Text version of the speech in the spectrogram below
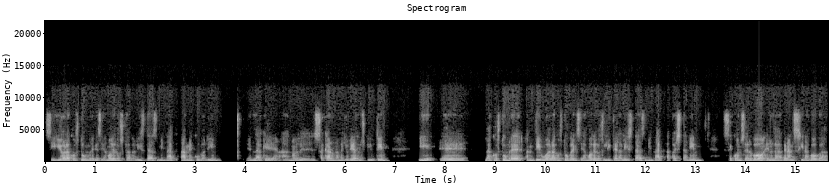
siguió la costumbre que se llamó de los cabalistas, Minat Amekubalim, en la que ah, sacaron la mayoría de los piutim, y eh, la costumbre antigua, la costumbre que se llamó de los literalistas, Minhag Apashtanim, se conservó en la gran sinagoga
